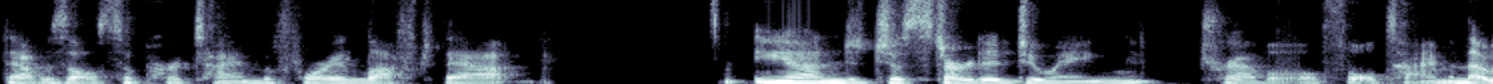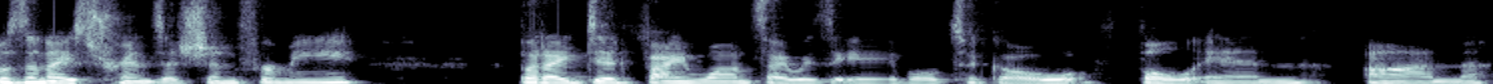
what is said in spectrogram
that was also part time before I left that and just started doing travel full time. And that was a nice transition for me. But I did find once I was able to go full in on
